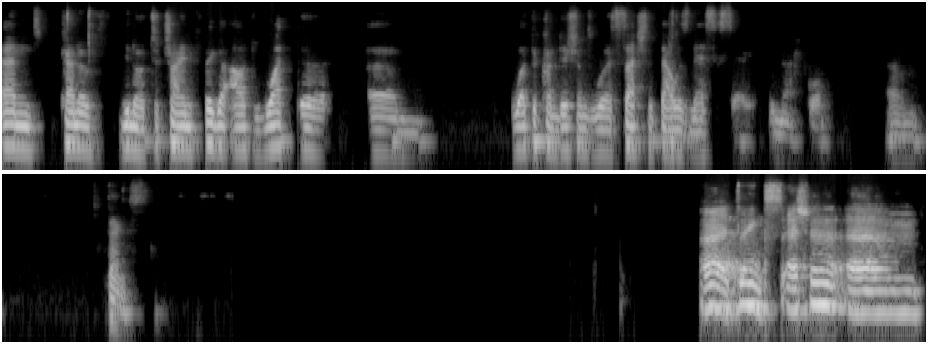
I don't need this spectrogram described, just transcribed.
and kind of you know to try and figure out what the um, what the conditions were such that that was necessary in that form. Um, thanks. All right, thanks, Asher. Um,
